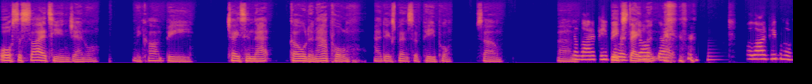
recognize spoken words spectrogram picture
or society in general. We can't be chasing that golden apple at the expense of people. So, um, a lot of people big statement. a lot of people have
